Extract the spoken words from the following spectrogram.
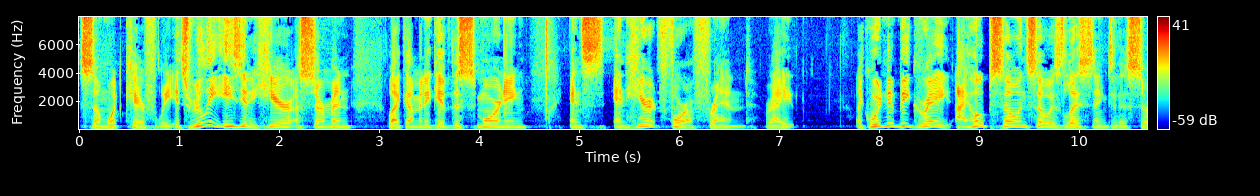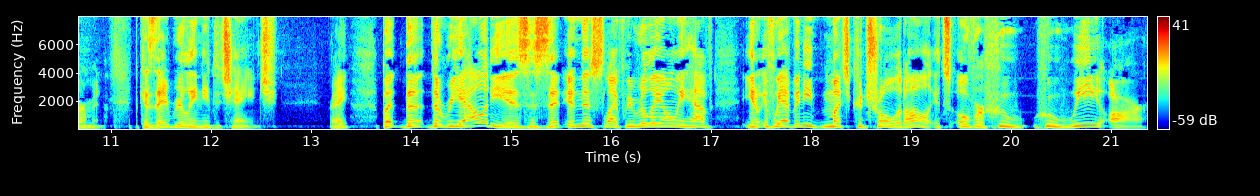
somewhat carefully. It's really easy to hear a sermon like I'm going to give this morning and, and hear it for a friend, right? Like, wouldn't it be great? I hope so and so is listening to this sermon because they really need to change right? But the the reality is is that in this life we really only have you know if we have any much control at all it's over who who we are.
